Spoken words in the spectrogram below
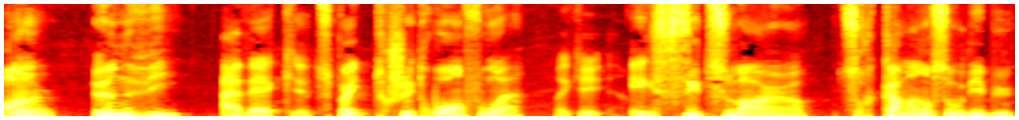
un, une vie avec. Tu peux être touché trois fois. Ok. Et si tu meurs, tu recommences au début.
